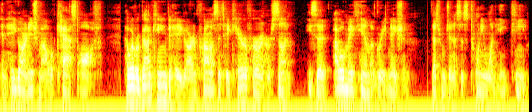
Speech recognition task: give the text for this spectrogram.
and Hagar and Ishmael were cast off. However, God came to Hagar and promised to take care of her and her son. He said, I will make him a great nation. That's from Genesis 21:18.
